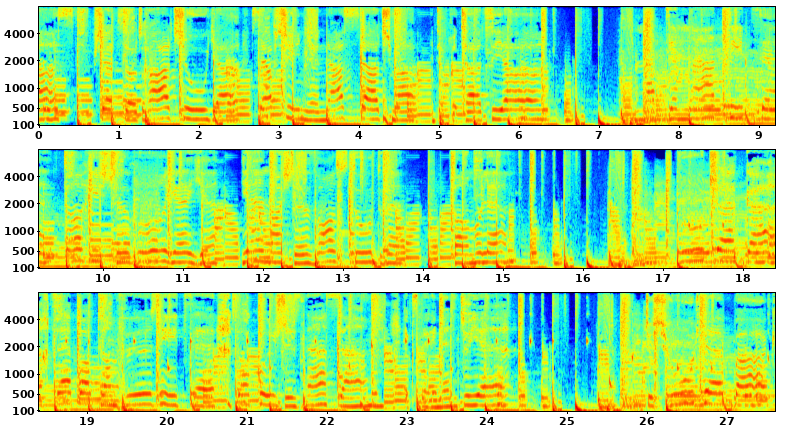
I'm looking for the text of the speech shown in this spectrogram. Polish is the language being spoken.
nas Przeco dračuja Serbščine nastać ma. Interpretacja. Matematice to jeszcze hurje je Jenoście wostu dwie formule. Uczeka chcę potom fyzice Zokuj, z nas sam eksperymentuje. Durch hudbe bak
